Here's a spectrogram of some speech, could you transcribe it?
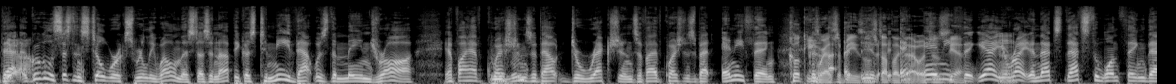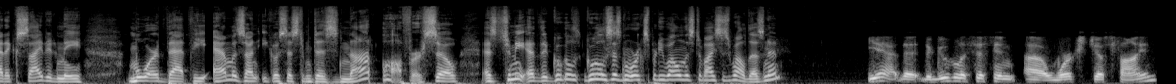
that yeah. Google Assistant still works really well in this, does it not? Because to me that was the main draw. If I have questions mm-hmm. about directions, if I have questions about anything, cooking recipes I, and stuff like that, anything, yeah. yeah. you're yeah. right, and that's that's the one thing that excited me more that the Amazon ecosystem does not offer. So, as to me, uh, the Google Google Assistant works pretty well on this device as well, doesn't it? Yeah, the, the Google Assistant uh, works just fine.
